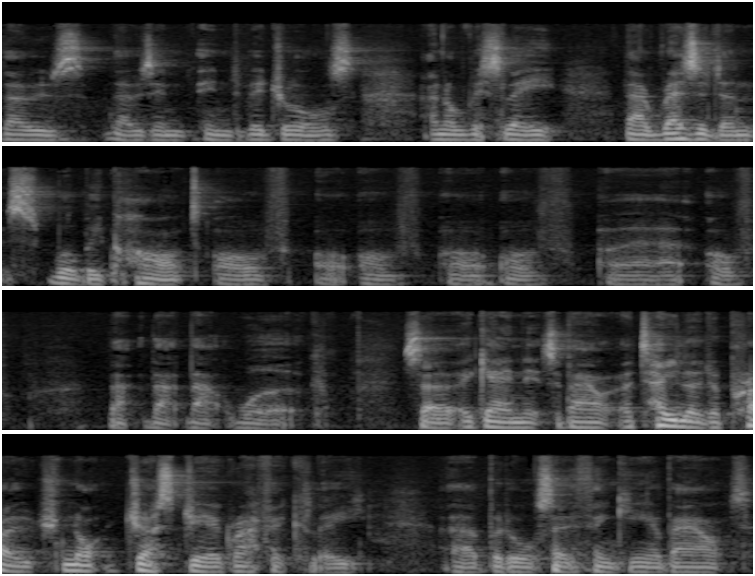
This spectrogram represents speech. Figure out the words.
those those in, individuals, and obviously their residence will be part of of of uh, of that, that that work. So again, it's about a tailored approach, not just geographically, uh, but also thinking about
